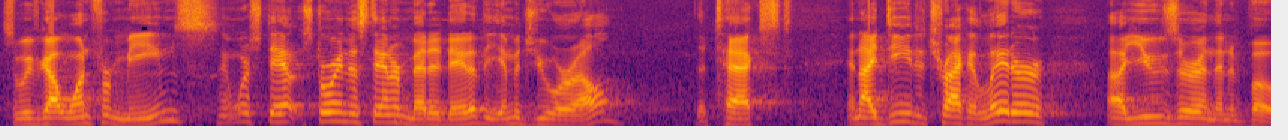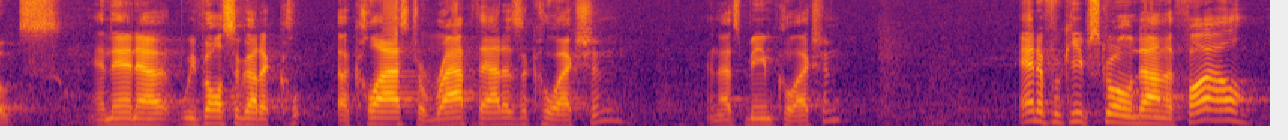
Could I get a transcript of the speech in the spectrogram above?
So we've got one for memes, and we're sta- storing the standard metadata, the image URL, the text, an ID to track it later, user, and then it votes. And then uh, we've also got a, cl- a class to wrap that as a collection, and that's meme collection. And if we keep scrolling down the file,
